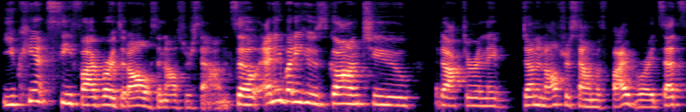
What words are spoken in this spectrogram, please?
You can't see fibroids at all with an ultrasound. So anybody who's gone to a doctor and they've done an ultrasound with fibroids, that's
